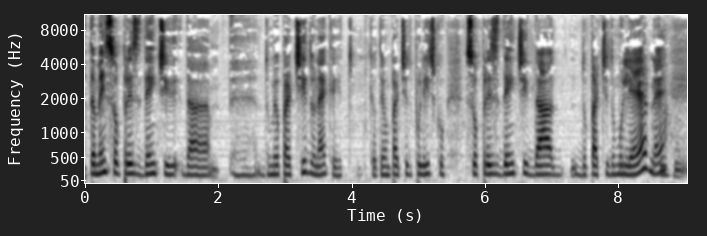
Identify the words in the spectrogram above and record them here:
também sou presidente da, é, do meu partido, né, que, que eu tenho um partido político, sou presidente da, do Partido Mulher, né, uhum.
